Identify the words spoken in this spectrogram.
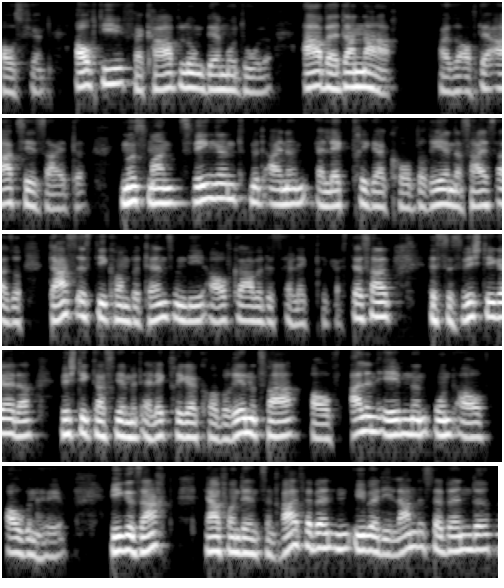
ausführen. Auch die Verkabelung der Module. Aber danach also auf der AC-Seite, muss man zwingend mit einem Elektriker kooperieren. Das heißt also, das ist die Kompetenz und die Aufgabe des Elektrikers. Deshalb ist es wichtiger, da, wichtig, dass wir mit Elektriker kooperieren und zwar auf allen Ebenen und auf Augenhöhe. Wie gesagt, ja, von den Zentralverbänden über die Landesverbände,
